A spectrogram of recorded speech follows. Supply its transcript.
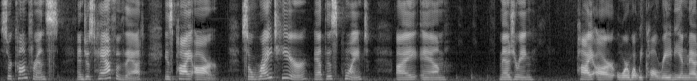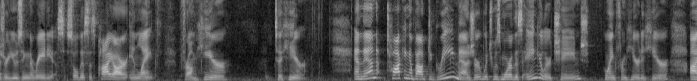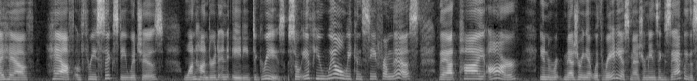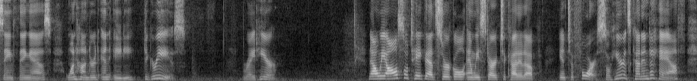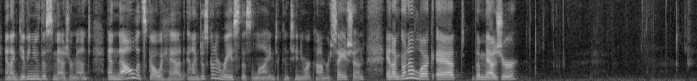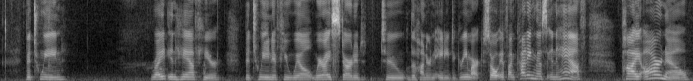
circumference, and just half of that is pi r. So right here at this point, I am measuring pi r, or what we call radian measure, using the radius. So this is pi r in length from here to here. And then talking about degree measure, which was more of this angular change, going from here to here. I have half of 360, which is 180 degrees. So if you will, we can see from this that pi r in measuring it with radius measure means exactly the same thing as 180 degrees right here. Now we also take that circle and we start to cut it up into fourths. So here it's cut into half, and I've given you this measurement. And now let's go ahead, and I'm just going to erase this line to continue our conversation. And I'm going to look at the measure between, right in half here, between, if you will, where I started to the 180 degree mark. So if I'm cutting this in half, pi r now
